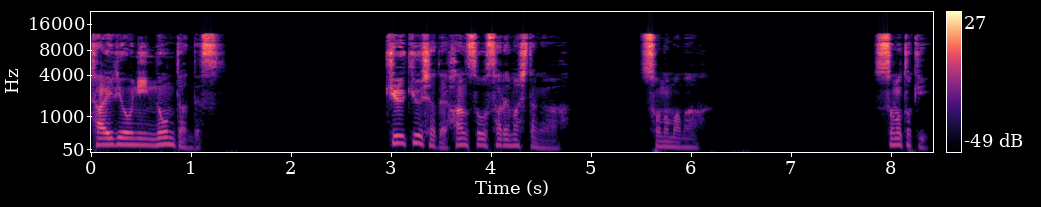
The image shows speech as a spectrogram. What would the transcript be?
大量に飲んだんです。救急車で搬送されましたが、そのまま。その時、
